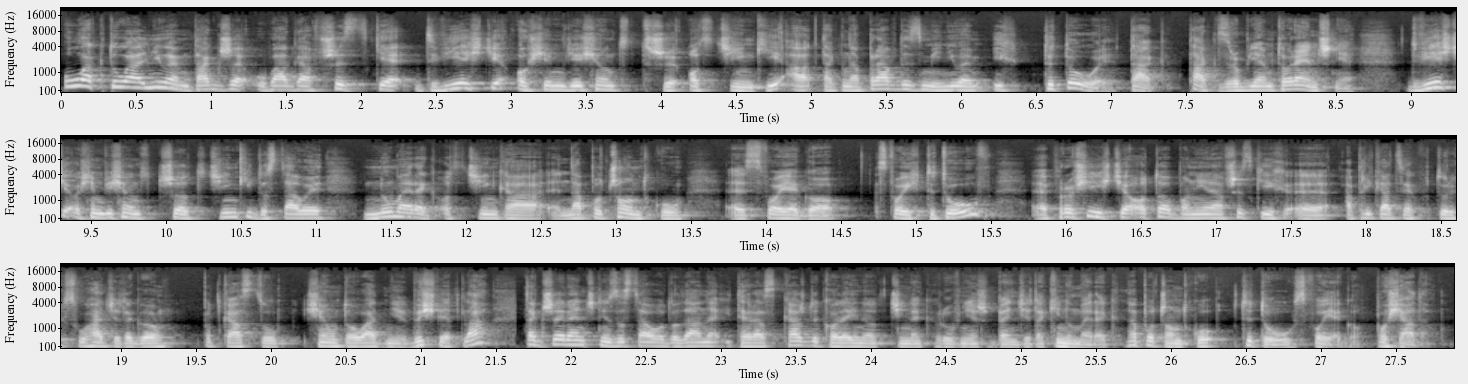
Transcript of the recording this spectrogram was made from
Uaktualniłem także, uwaga, wszystkie 283 odcinki, a tak naprawdę zmieniłem ich tytuły. Tak, tak, zrobiłem to ręcznie. 283 odcinki dostały numerek odcinka na początku e, swojego swoich tytułów. E, prosiliście o to, bo nie na wszystkich e, aplikacjach, w których słuchacie tego podcastu się to ładnie wyświetla. Także ręcznie zostało dodane i teraz każdy kolejny odcinek również będzie taki numerek na początku tytułu swojego posiadał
